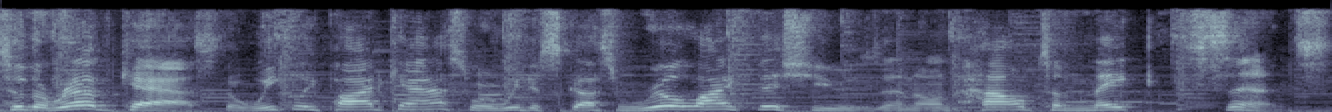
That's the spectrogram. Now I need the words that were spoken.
to the Revcast, the weekly podcast where we discuss real life issues and on how to make sense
